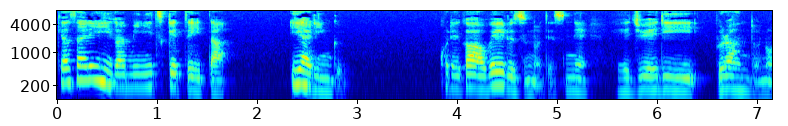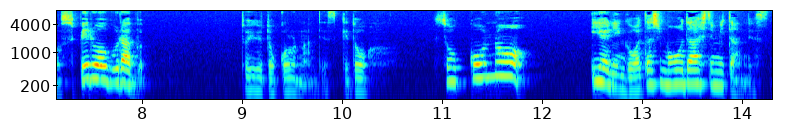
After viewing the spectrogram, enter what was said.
キャサリン妃が身につけていたイヤリング。これがウェールズのですねジュエリーブランドのスペル・オブ・ラブというところなんですけどそこのイヤリング私もオーダーしてみたんです。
